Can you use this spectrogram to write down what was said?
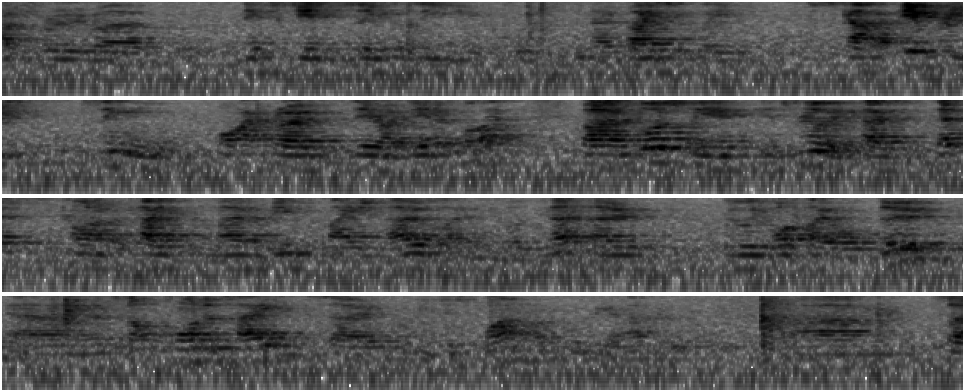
of through uh, next-gen sequencing, you, you know, basically discover every single microbe that's there identified. But unfortunately, it's really a case of, that's kind of a case at the moment of information overload because we don't know really what they all do. Um, it's not quantitative, so it could be just one or it could be a hundred. Um, so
